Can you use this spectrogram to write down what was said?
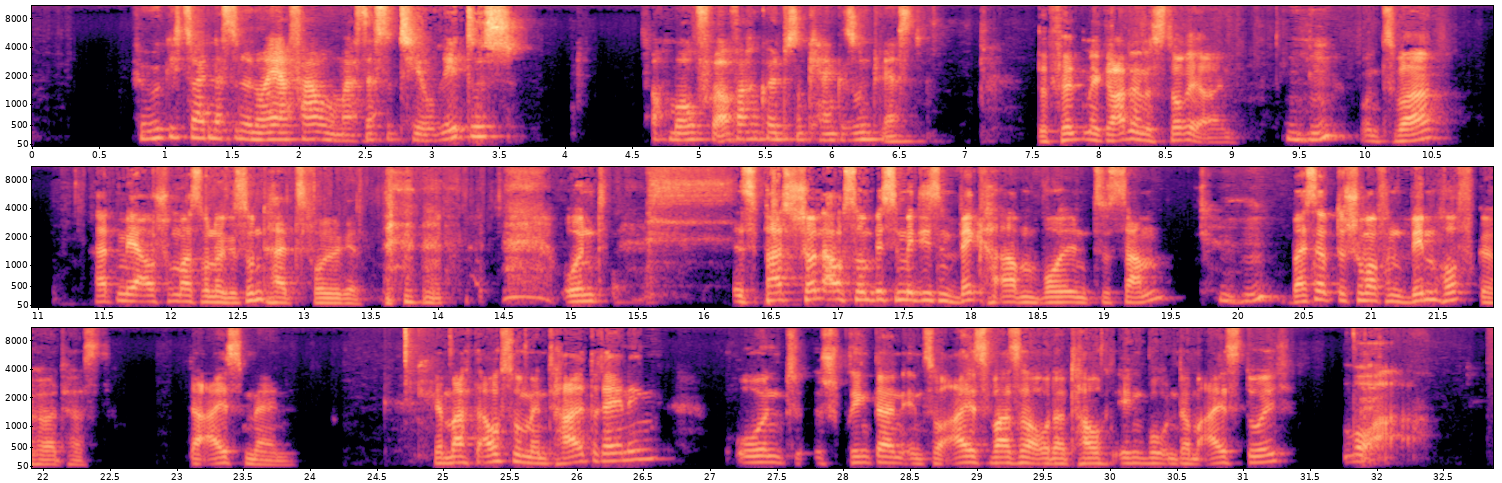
Für möglich zu halten, dass du eine neue Erfahrung machst, dass du theoretisch auch morgen früh aufwachen könntest und kerngesund wärst. Da fällt mir gerade eine Story ein. Mhm. Und zwar hatten wir auch schon mal so eine Gesundheitsfolge. und es passt schon auch so ein bisschen mit diesem Weghaben wollen zusammen. Mhm. Ich weiß nicht, ob du schon mal von Wim Hof gehört hast. Der Iceman. Der macht auch so Mentaltraining und springt dann in so Eiswasser oder taucht irgendwo unterm Eis durch. Boah.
